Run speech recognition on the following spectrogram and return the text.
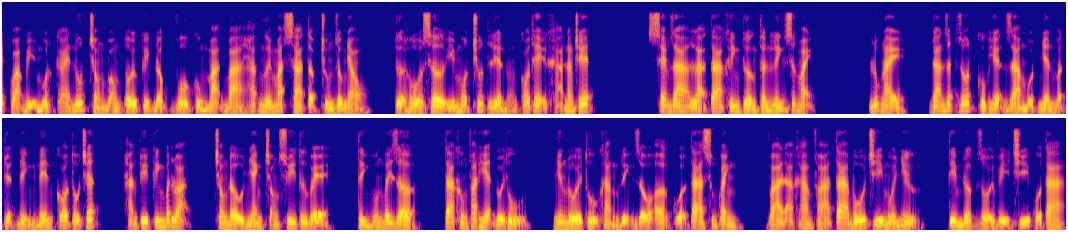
kết quả bị một cái nút trong bóng tối kịch độc vô cùng mạn ba hắc ngươi mắt xà tập trung giống nhau, tựa hồ sơ ý một chút liền có thể khả năng chết. Xem ra là ta khinh thường thần linh sức mạnh. Lúc này, đan rất rốt cục hiện ra một nhân vật tuyệt đỉnh nên có tố chất, hắn tuy kinh bất loạn, trong đầu nhanh chóng suy tư về, tình huống bây giờ, ta không phát hiện đối thủ, nhưng đối thủ khẳng định dấu ở của ta xung quanh, và đã khám phá ta bố trí mồi nhử, tìm được rồi vị trí của ta,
